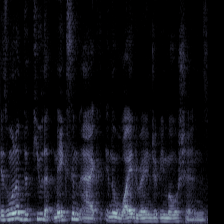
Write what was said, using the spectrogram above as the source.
is one of the few that makes him act in a wide range of emotions.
